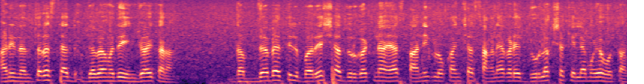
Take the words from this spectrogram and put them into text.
आणि नंतरच त्या धबधब्यामध्ये एन्जॉय करा. धबधब्यातील बरेचशा दुर्घटना या स्थानिक लोकांच्या सांगण्याकडे दुर्लक्ष केल्यामुळे होतात.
